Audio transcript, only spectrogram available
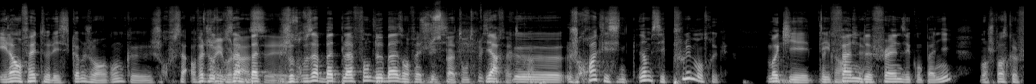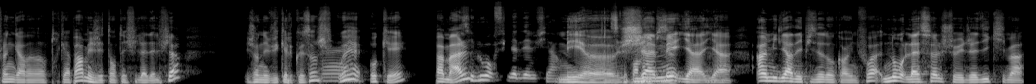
Et là, en fait, les sitcoms, je me rends compte que je trouve ça, en fait, je Oui, trouve voilà, ça bas, c'est- je trouve ça bas de plafond de base, en fait. Juste pas ton truc. en c'est-à-dire fait, que je crois que les sitcoms, non, mais c'est plus mon truc. Moi qui étais D'accord, fan de Friends et compagnie, bon, je pense que Friends garde un truc à part, mais j'ai tenté Philadelphia. J'en ai vu quelques-uns. je- Ouais. Ouais, ok, pas mal. C'est lourd, Philadelphia. Mais euh, jamais, il y a, il y a un milliard d'épisodes encore une fois. Non, la seule, je te l'ai déjà dit, qui m'a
